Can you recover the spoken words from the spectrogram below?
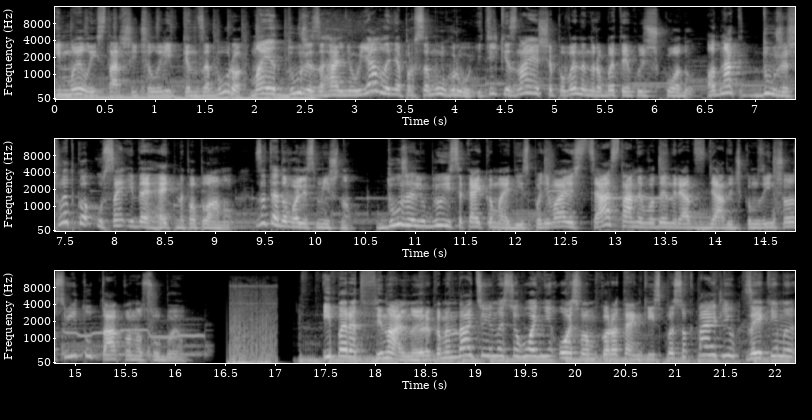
і милий старший чоловік Кензабуро має дуже загальні уявлення про саму гру і тільки знає, що повинен робити якусь шкоду. Однак дуже швидко усе іде геть не по плану. Зате доволі смішно. Дуже люблю ісекай комедії. Сподіваюсь, ця стане в один ряд з дядечком з іншого світу та коносубою. І перед фінальною рекомендацією на сьогодні ось вам коротенький список тайтлів, за якими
